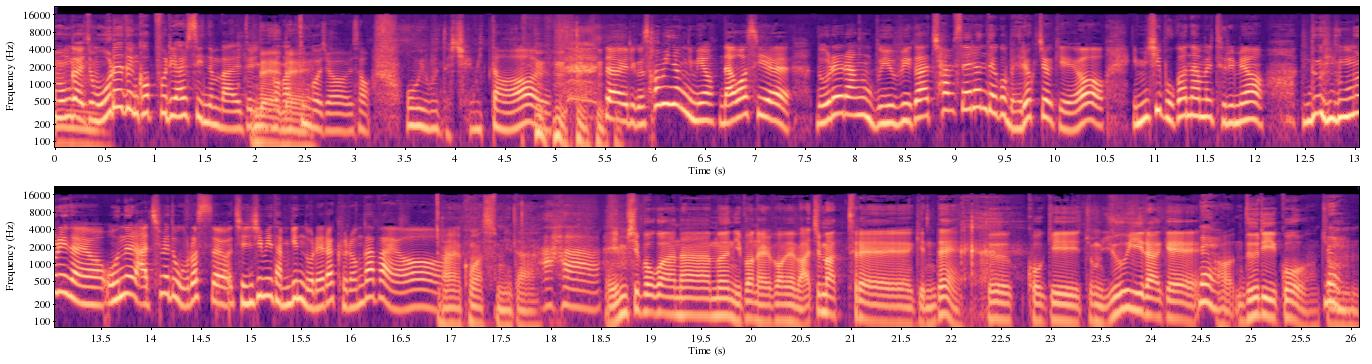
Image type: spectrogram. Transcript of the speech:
뭔가 좀 오래된 커플이 할 수 있는 말들인 네, 것 네. 같은 거죠. 그래서 오 이거 근데 재밌다. 자 그리고 서민영 님이요. 나와스의 노래랑 뮤비가 참 세련되고 매력적이에요. 임시 보관함을 들으며 눈, 눈물이 나요. 오늘 아침에도 울었어요. 진심이 담긴 노래라 그런가 봐요. 아, 고맙습니다. 아하. 임시 보관함은 이번 앨범의 마지막 트랙인데 그 곡이 좀 유일하게 네. 어, 느리고 좀,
